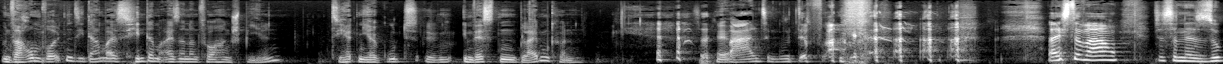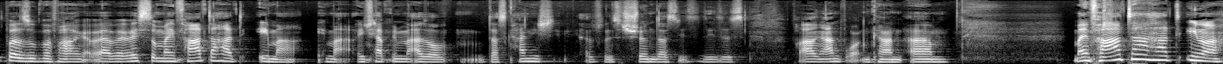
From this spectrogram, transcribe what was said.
Und warum wollten Sie damals hinterm Eisernen Vorhang spielen? Sie hätten ja gut ähm, im Westen bleiben können. Das ist eine Wahnsinn gute Frage. weißt du warum? Das ist eine super, super Frage. Aber weißt du, mein Vater hat immer, immer, ich habe ihm, also das kann ich, also es ist schön, dass ich dieses Fragen antworten kann. Ähm, mein Vater hat immer,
